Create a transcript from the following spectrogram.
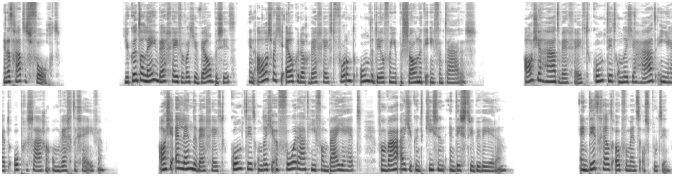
En dat gaat als volgt. Je kunt alleen weggeven wat je wel bezit en alles wat je elke dag weggeeft vormt onderdeel van je persoonlijke inventaris. Als je haat weggeeft, komt dit omdat je haat in je hebt opgeslagen om weg te geven. Als je ellende weggeeft, komt dit omdat je een voorraad hiervan bij je hebt, van waaruit je kunt kiezen en distribueren. En dit geldt ook voor mensen als Poetin.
